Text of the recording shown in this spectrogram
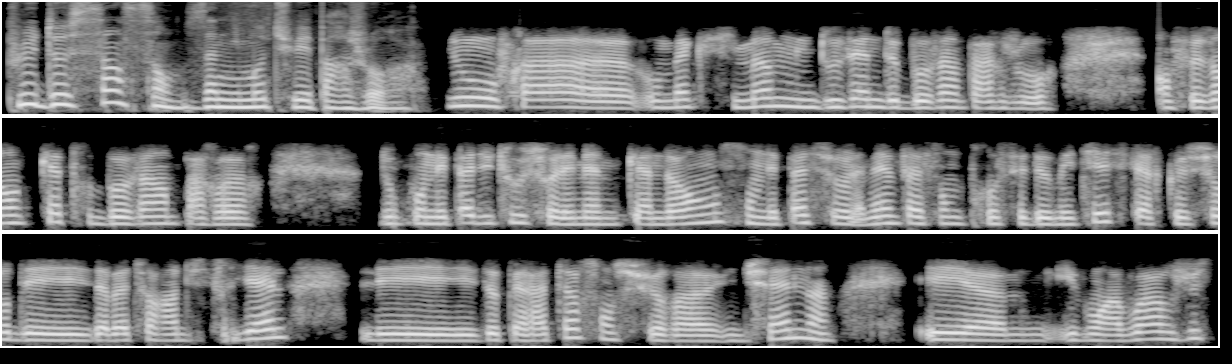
plus de 500 animaux tués par jour. Nous, on fera euh, au maximum une douzaine de bovins par jour en faisant quatre bovins par heure. Donc on n'est pas du tout sur les mêmes cadences, on n'est pas sur la même façon de procéder au métier. C'est-à-dire que sur des abattoirs industriels, les opérateurs sont sur euh, une chaîne et euh, ils vont avoir juste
